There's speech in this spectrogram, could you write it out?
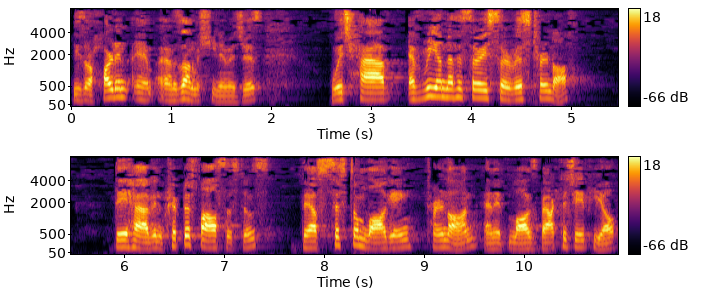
These are hardened Amazon machine images, which have every unnecessary service turned off. They have encrypted file systems. They have system logging turned on, and it logs back to JPL.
